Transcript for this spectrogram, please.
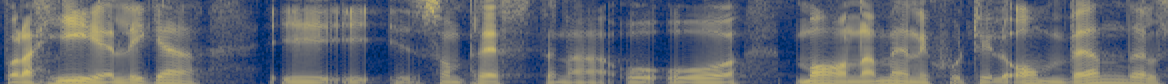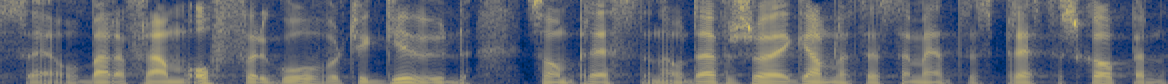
vara heliga i, i, som prästerna och, och mana människor till omvändelse och bära fram offergåvor till Gud som prästerna. Och därför så är Gamla Testamentets prästerskap en,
